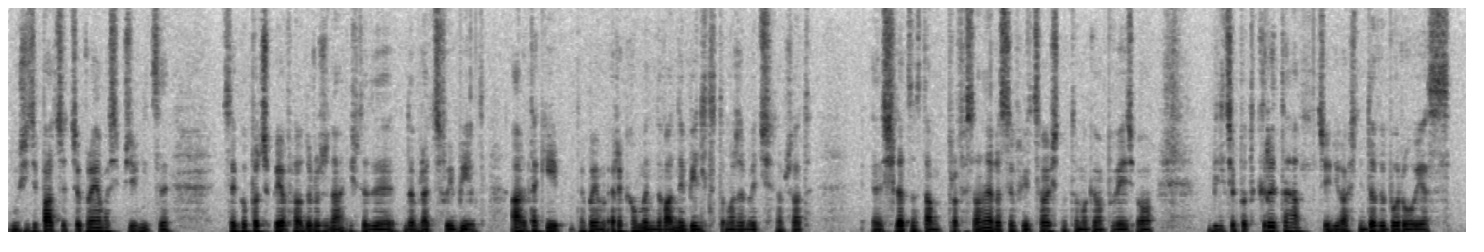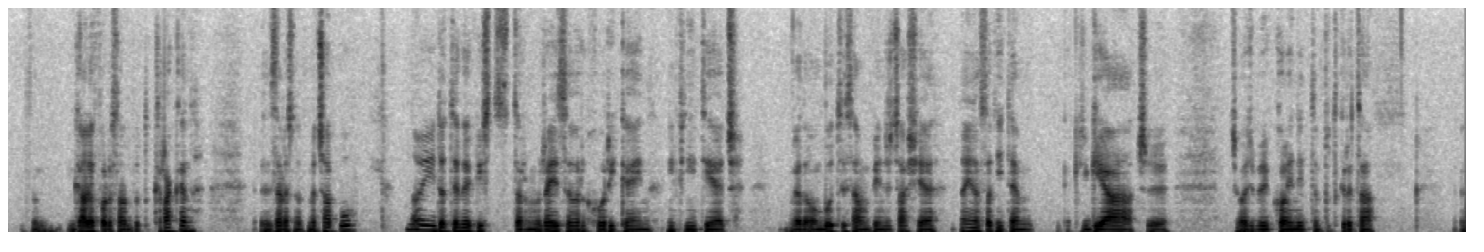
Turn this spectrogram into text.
Musicie patrzeć, czy grają właśnie przeciwnicy, czego potrzebuje wasza drużyna i wtedy dobrać swój build. Ale taki, tak powiem, rekomendowany build to może być na przykład śledząc tam profesjonalne rozrywki coś, no to mogę powiedzieć o buildzie podkryta, czyli właśnie do wyboru jest Galeforce albo Kraken, e, zależnie od matchupu. No i do tego jakiś Storm Razor, Hurricane, Infinity Edge, wiadomo, buty sam w międzyczasie, no i na ostatni ten jakiś GA, czy, czy choćby kolejny ten podkryta. Yy,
